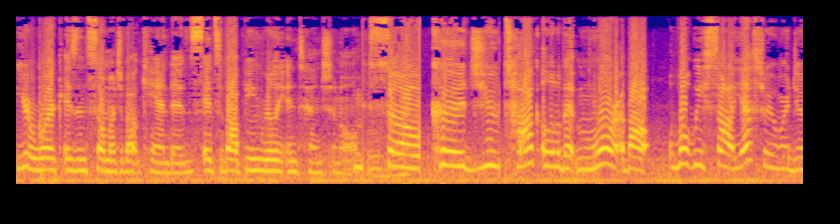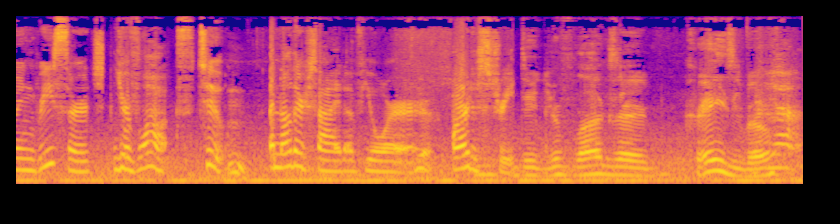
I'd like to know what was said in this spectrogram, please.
your work isn't so much about candids. It's about being really intentional. Mm-hmm. So, could you talk a little bit more about what we saw yesterday when we were doing research? Your vlogs, too. Another side of your Mm. Yeah. artistry. Dude, your vlogs are crazy, bro. Yeah.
